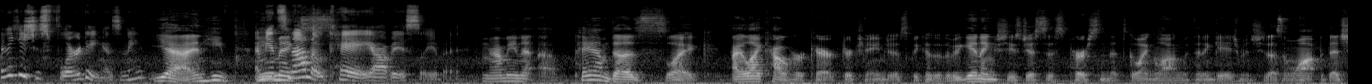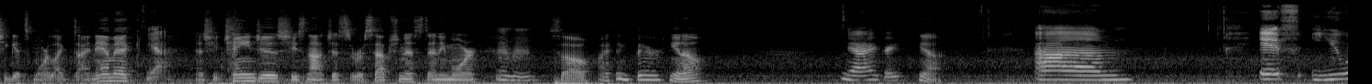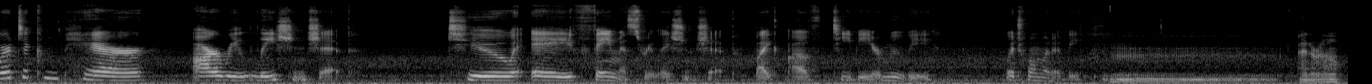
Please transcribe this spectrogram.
I think he's just flirting, isn't he? Yeah, and he. I he mean, makes, it's not okay, obviously, but I mean, uh, Pam does like. I like how her character changes because at the beginning she's just this person that's going along with an engagement she doesn't want, but then she gets more like dynamic Yeah. and she changes. She's not just a receptionist anymore. Mm-hmm. So I think they're, you know, Yeah, I agree. yeah. Um, if you were to compare our relationship to a famous relationship, like of TV or movie, which one would it be? Mm, I don't know.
